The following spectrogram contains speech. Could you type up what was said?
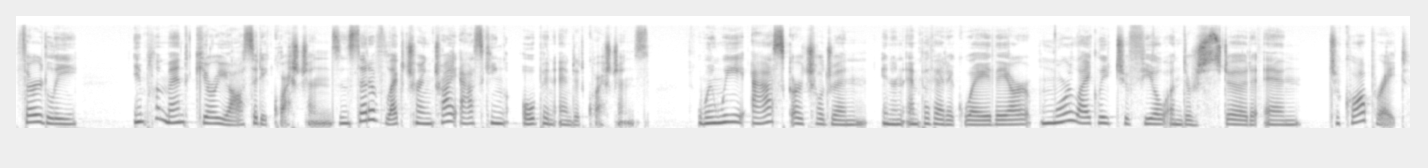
Thirdly, implement curiosity questions. Instead of lecturing, try asking open ended questions. When we ask our children in an empathetic way, they are more likely to feel understood and to cooperate.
